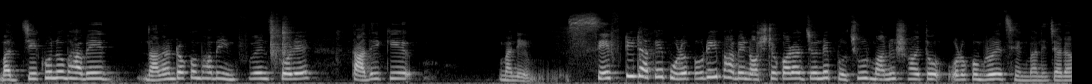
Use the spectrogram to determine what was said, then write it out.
বা যে কোনোভাবে নানান রকমভাবে ইনফ্লুয়েন্স করে তাদেরকে মানে সেফটিটাকে পুরোপুরিভাবে নষ্ট করার জন্য প্রচুর মানুষ হয়তো ওরকম রয়েছেন মানে যারা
